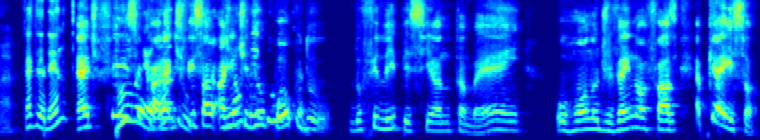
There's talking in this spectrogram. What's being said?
É. Tá entendendo? É difícil, Leandro, cara. É difícil. A gente viu um pouco do, do Felipe esse ano também. O Ronald vem numa fase. É porque é isso, ó.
